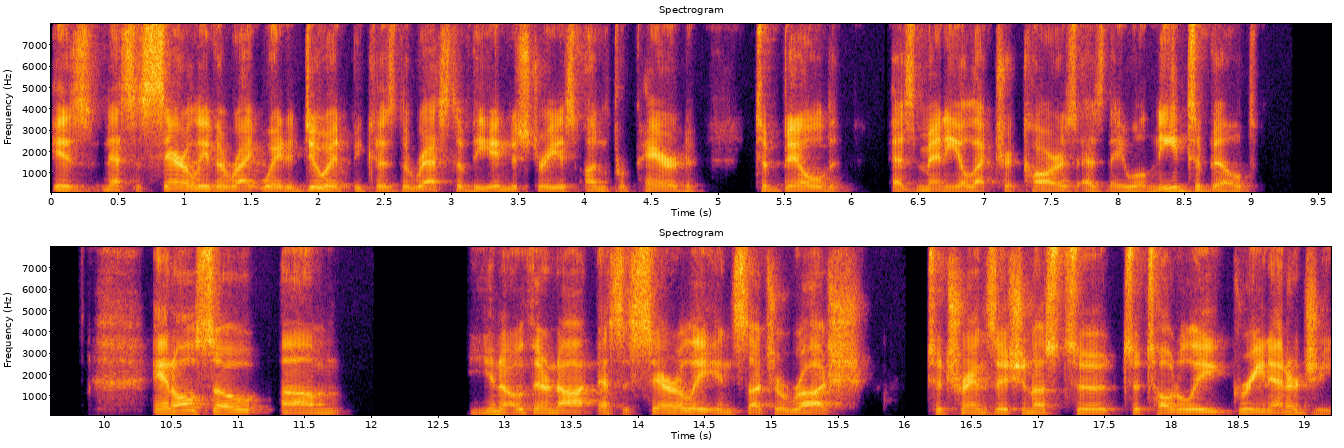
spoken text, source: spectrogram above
is necessarily the right way to do it because the rest of the industry is unprepared to build as many electric cars as they will need to build. And also, um, you know, they're not necessarily in such a rush to transition us to to totally green energy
